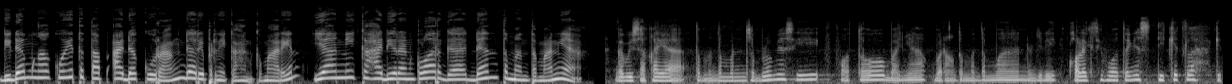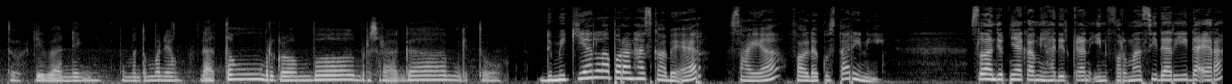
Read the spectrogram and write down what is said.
Dida mengakui tetap ada kurang dari pernikahan kemarin, yakni kehadiran keluarga dan teman-temannya. Gak bisa kayak teman-teman sebelumnya sih, foto banyak bareng teman-teman, jadi koleksi fotonya sedikit lah gitu dibanding teman-teman yang datang bergelombol, berseragam gitu. Demikian laporan khas KBR, saya Valda Kustarini. Selanjutnya kami hadirkan informasi dari daerah,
